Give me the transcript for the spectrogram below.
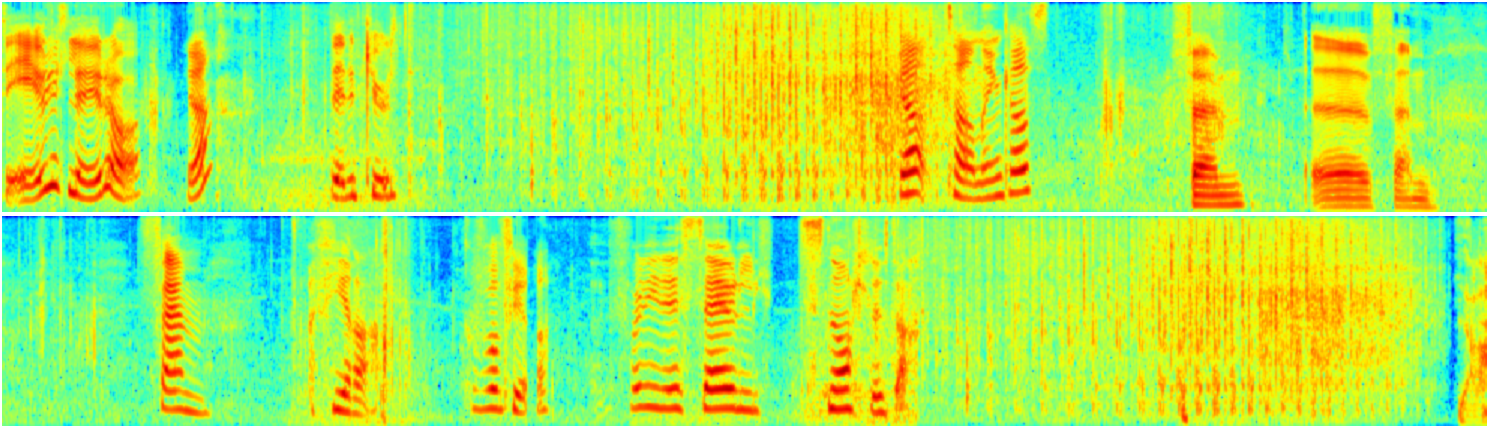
det er jo litt løye, da. Ja? Det er litt kult. Ja, terningkast. Fem. Eh, fem. Fem. Fire. Hvorfor fire? Fordi det ser jo litt snålt ut, da. Ja,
